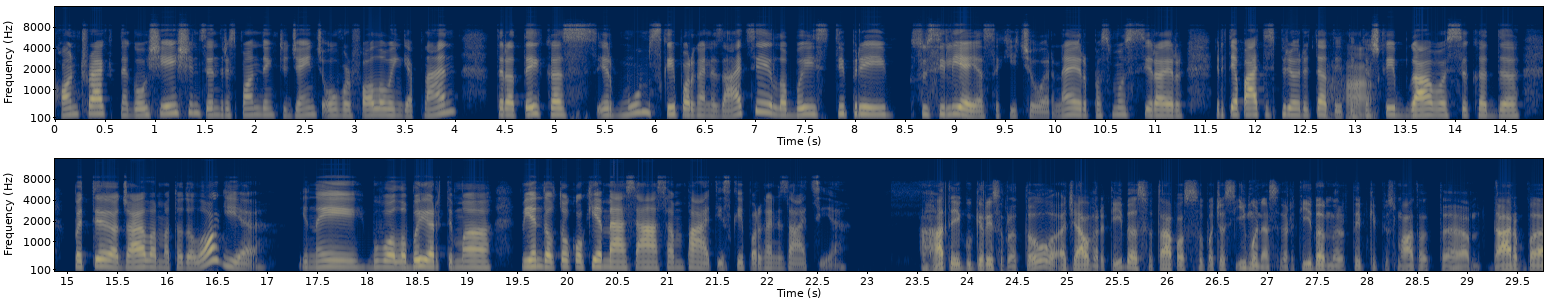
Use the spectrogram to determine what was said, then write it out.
contract negotiations and responding to change over following a plan. Tai yra tai, kas ir mums kaip organizacijai labai stipriai susilieja, sakyčiau, ar ne? Ir pas mus yra ir, ir tie patys prioritetai. Tai Aha. kažkaip gavosi, kad pati agilo metodologija jinai buvo labai artima vien dėl to, kokie mes esam patys kaip organizacija. Aha, tai jeigu gerai supratau, agile vertybės sutapo su pačios įmonės vertybėm ir taip, kaip jūs matot darbą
